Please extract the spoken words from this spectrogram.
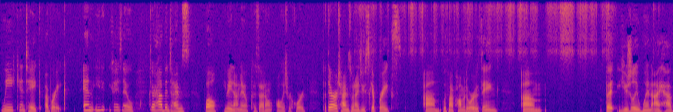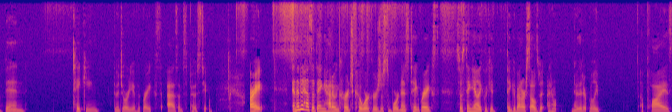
we can take a break. And you, you guys know there have been times well, you may not know because I don't always record, but there are times when I do skip breaks um, with my Pomodoro thing. Um, but usually when I have been taking the majority of the breaks as I'm supposed to. All right. And then it has the thing how to encourage coworkers or subordinates to take breaks. So I was thinking like we could think about ourselves, but I don't know that it really applies.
